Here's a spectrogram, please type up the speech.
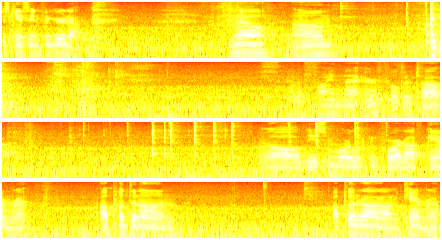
Just can't seem to figure it out. so, um, just gotta find that air filter top. I'll do some more looking for it off camera. I'll put it on. I'll put it on on camera,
